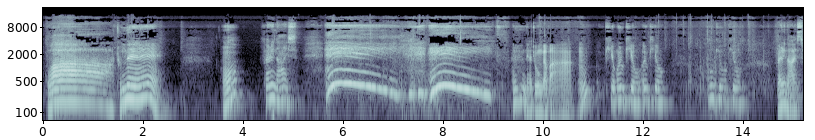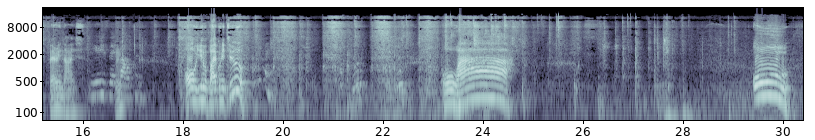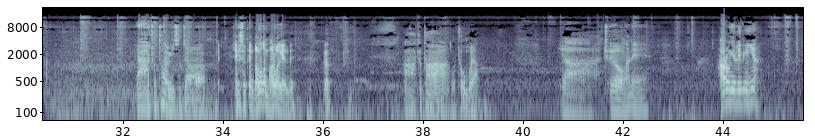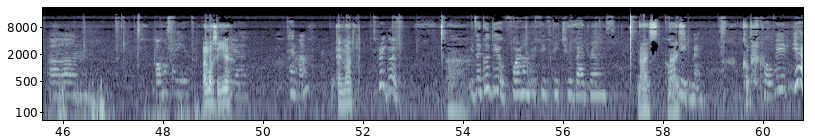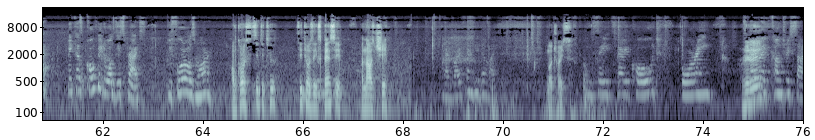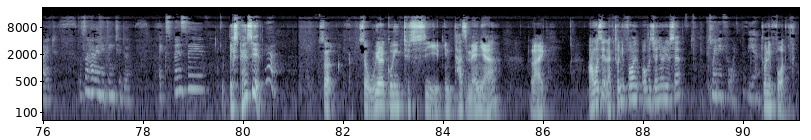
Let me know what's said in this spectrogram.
와, 좋네. 어? Very nice. 헤이, 헤이. 음, 내가 좋은가 봐. 응? 귀여워, 어유 귀여워, 어유 귀여워. 어, 귀여워, 귀여워. Very nice, very nice. Here is the balcony. Oh, you have a balcony too? Oh, wow. 오! 야, 좋다, 여기 진짜. 여기서 그냥 넘어가면 바로 가겠는데? 어? 아, 좋다. 어, 저건 뭐야? 야, 조용하네. How long you living here? Um, almost a year. Almost a year? Yeah. 10 months. 10 months? It's pretty good. It's a good deal. 452 bedrooms. Nice, nice. COVID, man. Co- COVID? Yeah, because COVID was this price. Before it was more. Of course, city too. City was expensive, but now it's cheap. My boyfriend didn't like it. No choice. He said it's very cold, boring. Really? Like countryside. Doesn't have anything to do. Expensive. expensive. Yeah. So, so we are going to see it in Tasmania, like, when was it? Like 24th of January, you said? 24th. Yeah. 24th.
